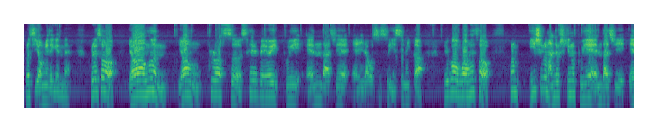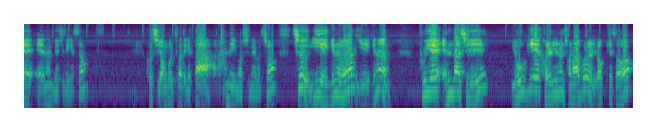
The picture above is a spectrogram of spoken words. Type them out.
그렇지, 0이 되겠네. 그래서 0은 0 플러스 3배의 vn-의 n이라고 쓸 수 있으니까 이거 뭐 해서 그럼 이 식을 만족시키는 v의 n-의 n은 몇이 되겠어? 그렇지 0볼트가 되겠다라는 것이네 그렇죠? 즉 이 얘기는 이 얘기는 v의 n- 여기에 걸리는 전압을 이렇게 해서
